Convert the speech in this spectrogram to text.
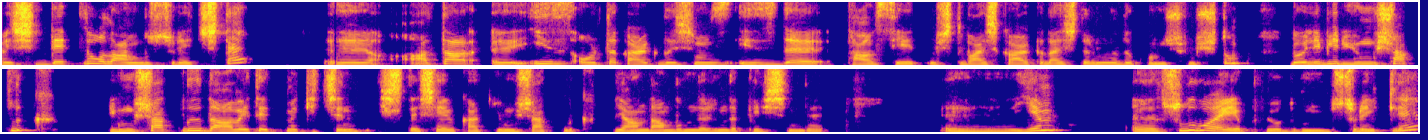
ve şiddetli olan bu süreçte e, hatta e, İz ortak arkadaşımız İz de tavsiye etmişti. Başka arkadaşlarımla da konuşmuştum. Böyle bir yumuşaklık yumuşaklığı davet etmek için işte şefkat, yumuşaklık bir yandan bunların da peşindeyim. E, sulu boya yapıyordum sürekli.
